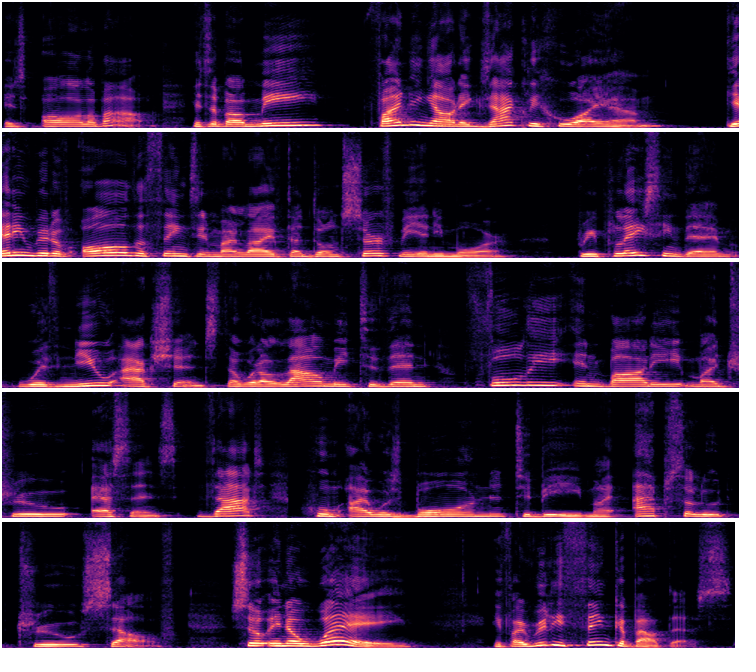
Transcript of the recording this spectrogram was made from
is all about. It's about me finding out exactly who I am, getting rid of all the things in my life that don't serve me anymore, replacing them with new actions that would allow me to then fully embody my true essence, that whom I was born to be, my absolute true self. So, in a way, if I really think about this,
